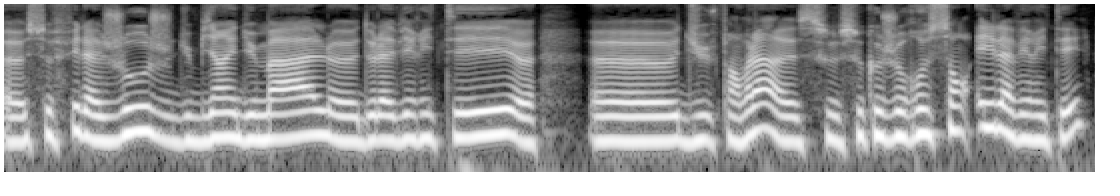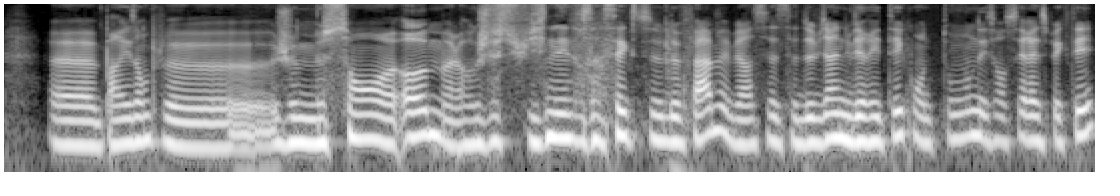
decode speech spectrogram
euh, se fait la jauge du bien et du mal, de la vérité, du, enfin voilà, ce, ce que je ressens est la vérité. Euh, par exemple, euh, je me sens homme alors que je suis née dans un sexe de femme, et bien ça, ça devient une vérité que tout le monde est censé respecter.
